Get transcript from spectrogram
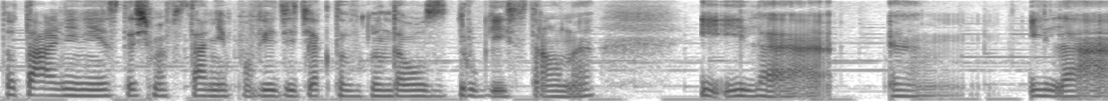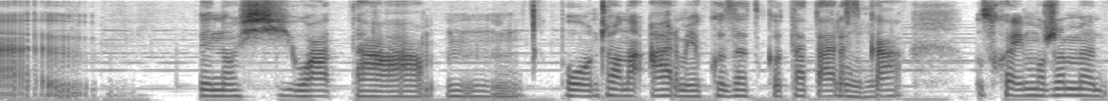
totalnie nie jesteśmy w stanie powiedzieć, jak to wyglądało z drugiej strony i ile, ile y, wynosiła ta mm, połączona armia kozacko-tatarska. Słuchaj, możemy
